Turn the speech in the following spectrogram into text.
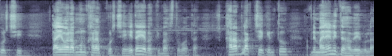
করছি। তাই ওরা মন খারাপ করছে। এটাই আবার কি বাস্তবতা? খারাপ লাগছে, কিন্তু আপনি মানিয়ে নিতে হবে এগুলা।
